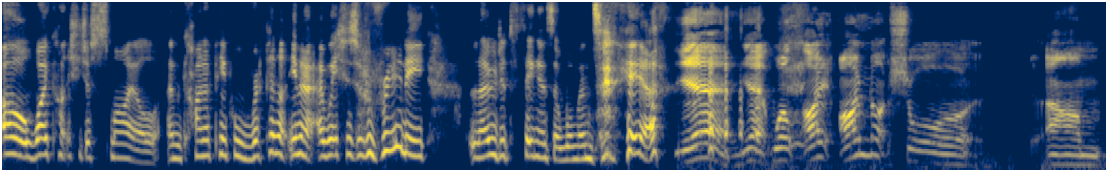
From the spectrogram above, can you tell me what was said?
"Oh, why can't she just smile?" and kind of people ripping, you know, which is a really loaded thing as a woman to hear. yeah yeah well i i'm not sure um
